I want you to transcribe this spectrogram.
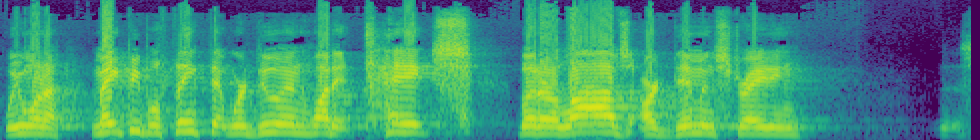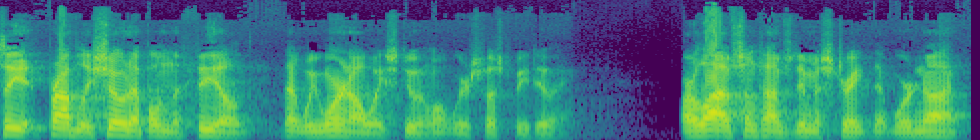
We want to make people think that we're doing what it takes, but our lives are demonstrating. See, it probably showed up on the field that we weren't always doing what we were supposed to be doing. Our lives sometimes demonstrate that we're not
